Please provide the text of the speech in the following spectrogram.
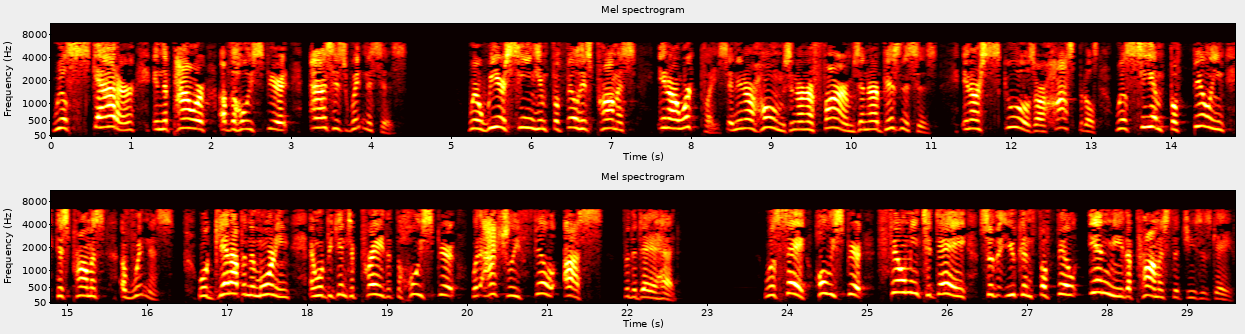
we'll scatter in the power of the Holy Spirit as His witnesses, where we are seeing Him fulfill His promise in our workplace and in our homes and on our farms and in our businesses, in our schools, our hospitals. We'll see Him fulfilling His promise of witness. We'll get up in the morning and we'll begin to pray that the Holy Spirit would actually fill us for the day ahead. We'll say, Holy Spirit, fill me today so that you can fulfill in me the promise that Jesus gave.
